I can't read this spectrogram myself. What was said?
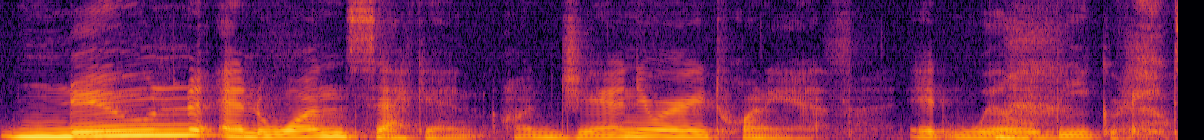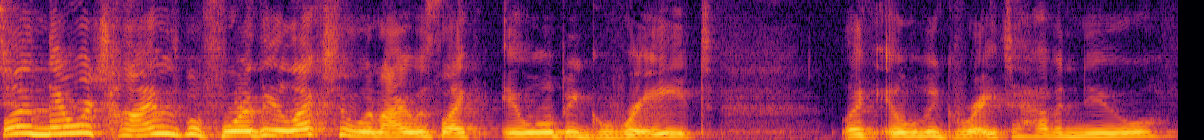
Noon and one second on January 20th. It will be great. Well, and there were times before the election when I was like, it will be great, like it will be great to have a new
